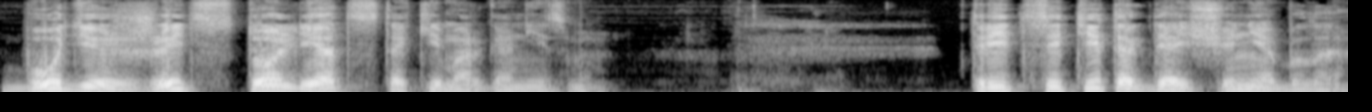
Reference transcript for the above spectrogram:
Будешь жить сто лет с таким организмом. Тридцати тогда еще не было.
